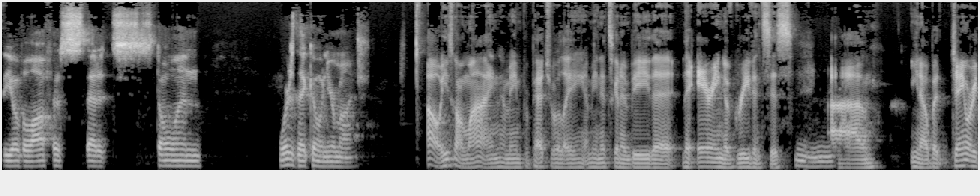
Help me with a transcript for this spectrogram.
the Oval Office that it's stolen? Where does that go in your mind? Oh, he's going to whine. I mean, perpetually. I mean, it's going to be the the airing of grievances. Mm-hmm. Uh, you know, but January,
